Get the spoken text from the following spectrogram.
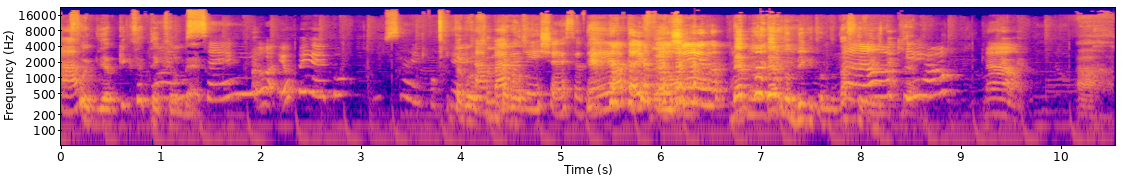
Ah, Foi, Guilherme, por que, que você tem que você Não não bebe? sei, eu, eu bebo. Não sei por quê. Tá gostando? Não tá acabaram de encher essa daí, ela tá aí fingindo. Bebe, não bebe no Big, então não tá Não, feliz. aqui, ó. Não, Ah,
